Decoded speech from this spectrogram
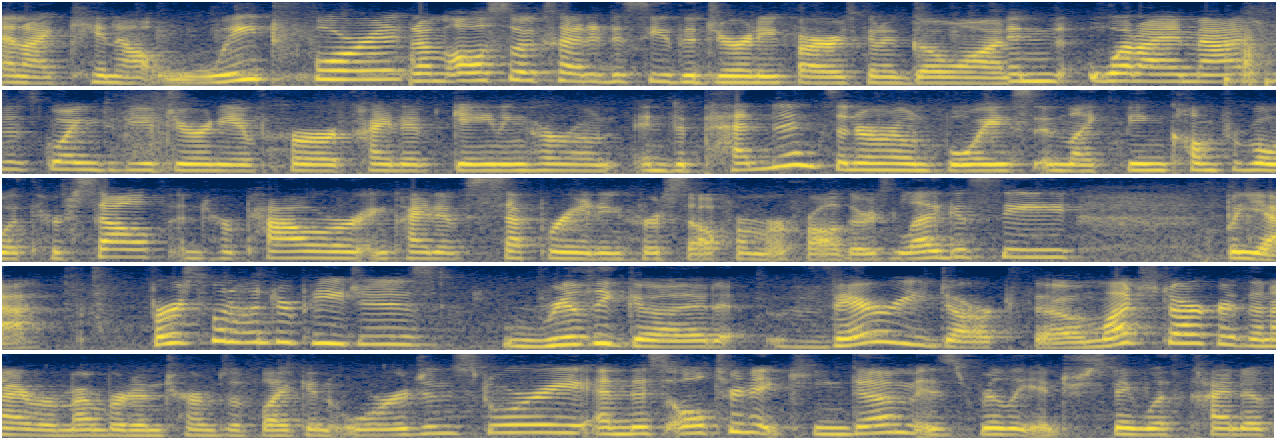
and I cannot wait for it. I'm also excited to see the journey Fire is going to go on and what I imagine is going to be a journey of her kind of gaining her own independence and her own voice and like being comfortable with herself and her power and kind of separating herself from her father's legacy. But yeah, first 100 pages, really good very dark though much darker than i remembered in terms of like an origin story and this alternate kingdom is really interesting with kind of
